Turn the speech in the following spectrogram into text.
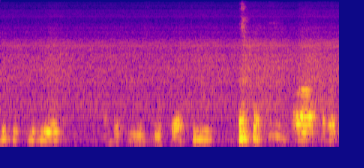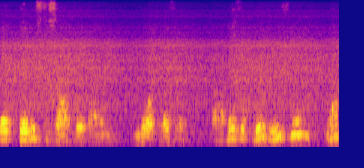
YouTube video. I hope you is not bad uh, but that, that is the sound that I'm more prefer. Uh, have a great evening. Yeah.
